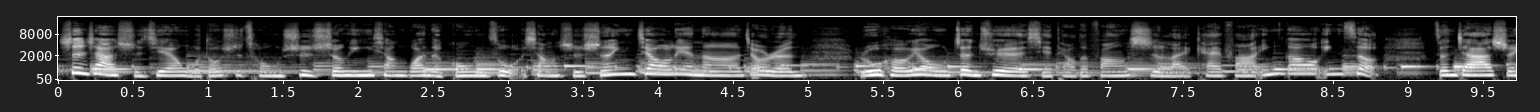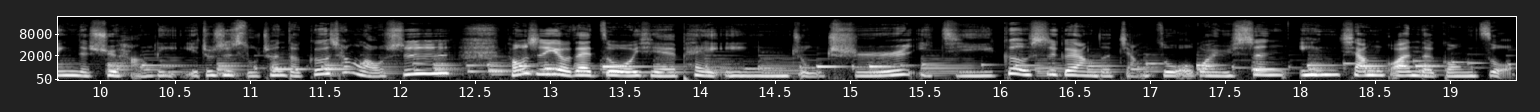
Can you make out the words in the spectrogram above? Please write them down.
剩下的时间我都是从事声音相关的工作，像是声音教练啊，教人如何用正确协调的方式来开发音。高音色，增加声音的续航力，也就是俗称的歌唱老师。同时也有在做一些配音、主持以及各式各样的讲座，关于声音相关的工作。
